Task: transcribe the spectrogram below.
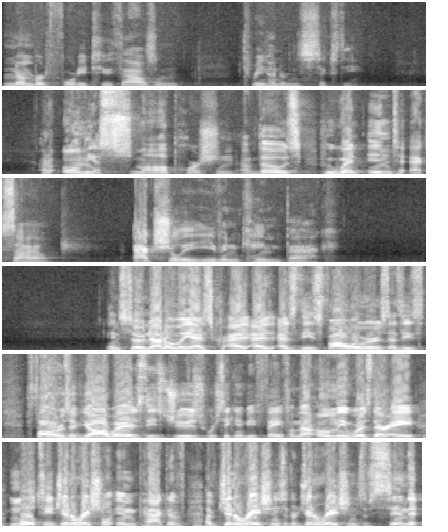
numbered 42,360. And only a small portion of those who went into exile actually even came back. And so, not only as, as, as, these followers, as these followers of Yahweh, as these Jews were seeking to be faithful, not only was there a multi generational impact of, of generations after generations of sin that,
